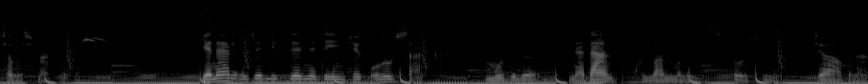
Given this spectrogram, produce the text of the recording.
çalışmaktadır. Genel özelliklerine değinecek olursak, Moodle'ı neden kullanmalıyız sorusunun cevabına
